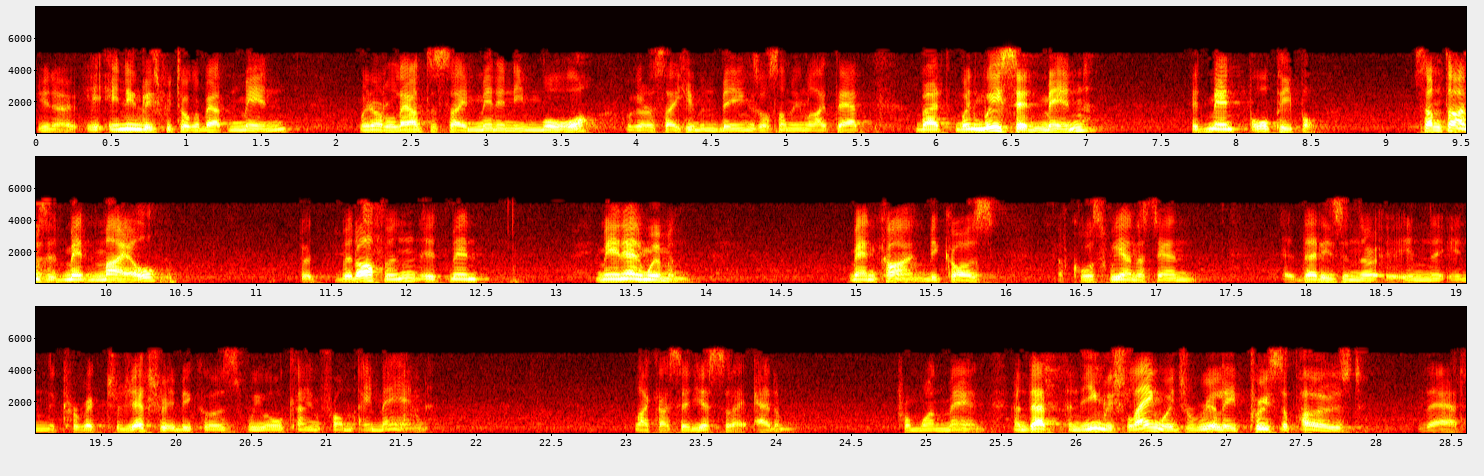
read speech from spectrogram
You know, in English we talk about men. We're not allowed to say men anymore. We've got to say human beings or something like that. But when we said men, it meant all people. Sometimes it meant male, but, but often it meant men and women, mankind, because, of course, we understand that is in the, in the, in the correct trajectory because we all came from a man. Like I said yesterday, Adam, from one man. And that, in the English language, really presupposed that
